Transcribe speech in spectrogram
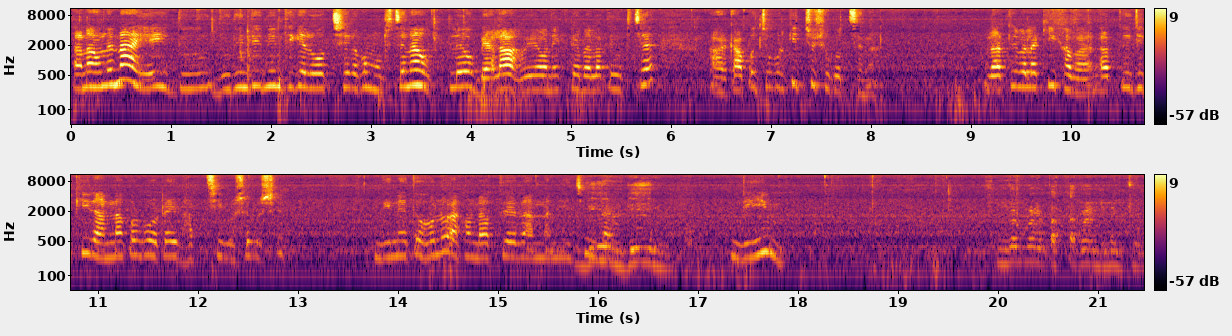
তা না হলে না এই দু দুদিন তিন দিন থেকে রোদ সেরকম উঠছে না। উঠলেও বেলা হয়ে অনেকটা বেলাতে উঠছে। আর কাপড় চোপড় কিচ্ছু শুকোচ্ছে না। রাত্রিবেলা কি খাবার রাত্রে যে কি রান্না করব ওটাই ভাবছি বসে বসে। দিনে তো হলো এখন রাত্রে রান্না নিয়েছি ডিম? সুন্দর করে পাত্তা করে ডিমের ঝোল।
